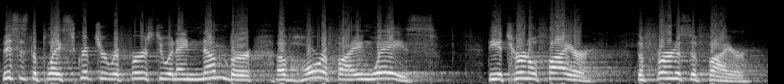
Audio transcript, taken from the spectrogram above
This is the place Scripture refers to in a number of horrifying ways the eternal fire, the furnace of fire.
